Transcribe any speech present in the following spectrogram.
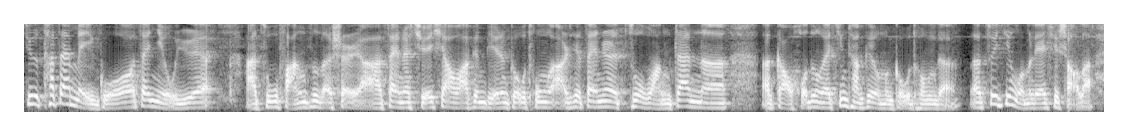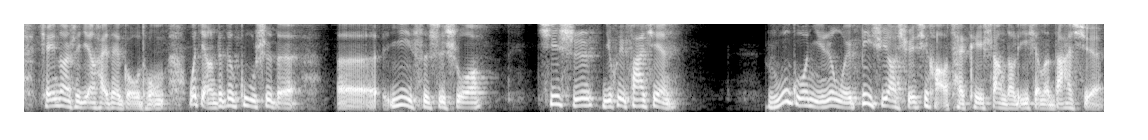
就是他在美国，在纽约啊，租房子的事儿啊，在那学校啊，跟别人沟通啊，而且在那儿做网站呢，啊，搞活动啊，经常跟我们沟通的。呃，最近我们联系少了，前一段时间还在沟通。我讲这个故事的呃意思是说，其实你会发现，如果你认为必须要学习好才可以上到理想的大学，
